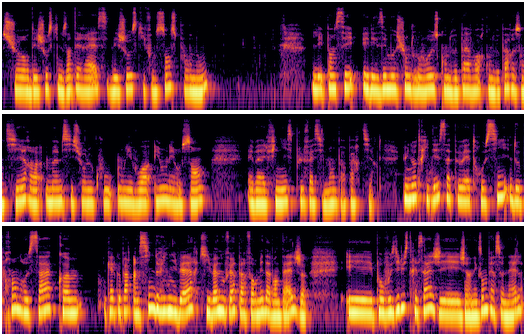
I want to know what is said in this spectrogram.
sur des choses qui nous intéressent, des choses qui font sens pour nous, les pensées et les émotions douloureuses qu'on ne veut pas avoir, qu'on ne veut pas ressentir, même si sur le coup on les voit et on les ressent, eh ben elles finissent plus facilement par partir. Une autre idée, ça peut être aussi de prendre ça comme quelque part un signe de l'univers qui va nous faire performer davantage. Et pour vous illustrer ça, j'ai un exemple personnel.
